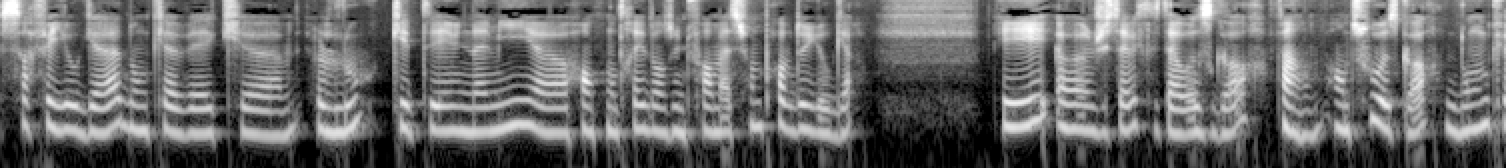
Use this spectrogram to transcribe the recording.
surf et yoga, donc avec euh, Lou, qui était une amie euh, rencontrée dans une formation de prof de yoga. Et euh, je savais que c'était à Osgore, enfin en dessous Osgore, donc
